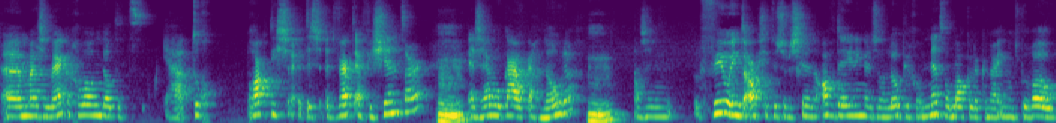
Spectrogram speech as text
Eh, maar ze merken gewoon dat het ja, toch praktisch, het, is, het werkt efficiënter. Mhm. En ze hebben elkaar ook echt nodig. Mhm. Als in veel interactie tussen verschillende afdelingen. Dus dan loop je gewoon net wat makkelijker naar iemands bureau.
